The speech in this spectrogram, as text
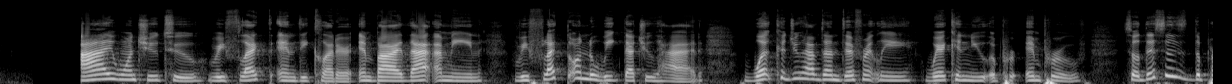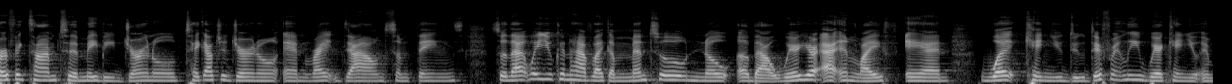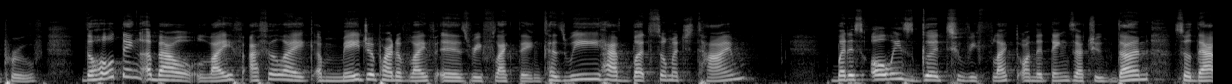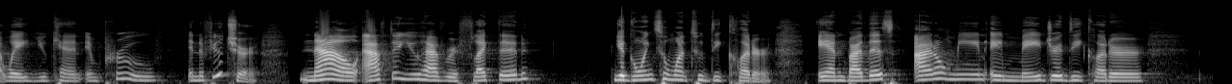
I want you to reflect and declutter. And by that, I mean reflect on the week that you had. What could you have done differently? Where can you improve? So, this is the perfect time to maybe journal, take out your journal and write down some things. So that way you can have like a mental note about where you're at in life and what can you do differently, where can you improve. The whole thing about life, I feel like a major part of life is reflecting because we have but so much time but it's always good to reflect on the things that you've done so that way you can improve in the future. Now, after you have reflected, you're going to want to declutter. And by this, I don't mean a major declutter.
